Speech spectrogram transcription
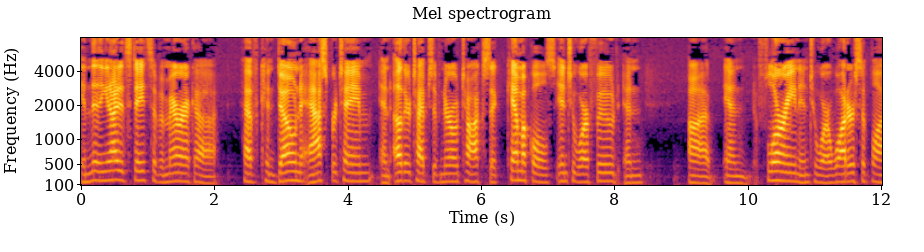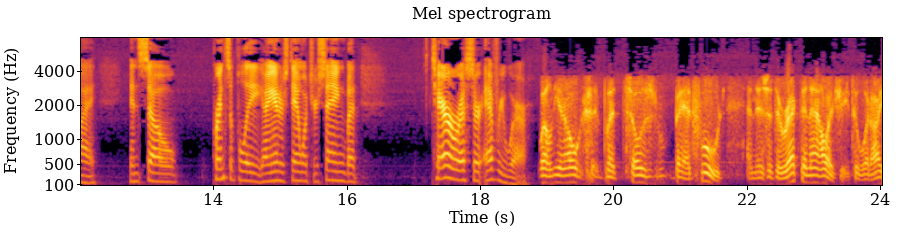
in the United States of America have condoned aspartame and other types of neurotoxic chemicals into our food and uh, and fluorine into our water supply. And so, principally, I understand what you're saying, but terrorists are everywhere. Well, you know, but so's bad food. And there's a direct analogy to what I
